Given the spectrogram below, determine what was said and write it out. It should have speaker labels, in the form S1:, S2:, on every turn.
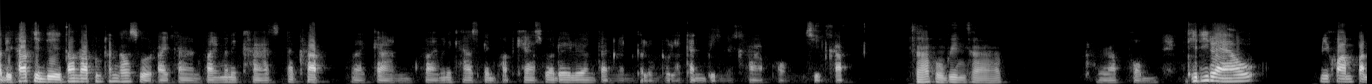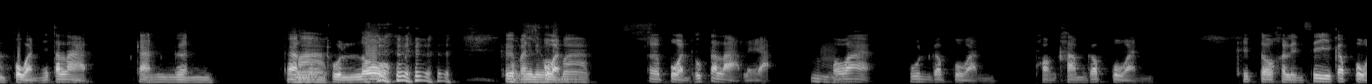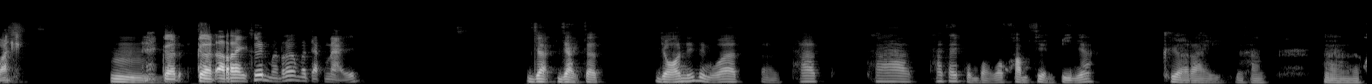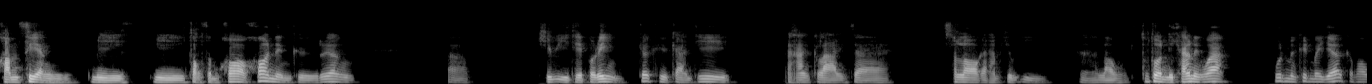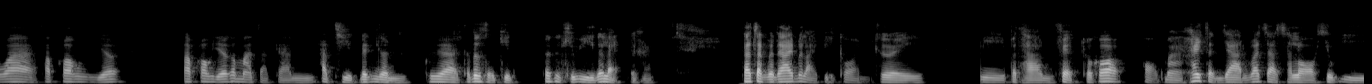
S1: วัสดีครับยินดีต้อนรับทุกท่านเข้าสู่รายการ Flying Money Cast นะครับ รายการ Flying Money Cast เป็นพอดแคสต์ว่าด้วยเรื่องการเงินการลงทุนและการบินนะครับ ผมชิดครับ
S2: ครับผมบินครับ
S1: ครับผมที่ที่แล้วมีความปั่นป่วนในตลาดการเงินการลงทุนโลก คือมันป่วนเออป่วนทุกตลาดเลยอะ เพราะว่าหุ้นก็ป่วน ทองคำก็ป่วนคริปโตเคอเรนซีก็ป่วน เกิดเกิดอะไรขึ้นมันเริ่มมาจากไหน
S2: อยากอยากจะย้อนนิดหนึ่งว่าถ้าถ้าถ้าใช้ผมบอกว่าความเสี่ยงปีเนี้ยคืออะไรนะครับความเสี่ยงมีมีสองสาข้อข้อหนึ่งคือเรื่อง QE tapering ก็คือการที่ธนาคารกลางจะชะลอการทำ QE เราทุกทนอีกครั้งหนึ่งว่าหุ้นมันขึ้นมาเยอะก็เพราะว่าซับคล่องเยอะ ภาพคล่องเยอะก็มาจากการอัดฉีดเม็ดเงิน เพื่อกระตุ้นเศรษฐกิจก็คือ QE นั่นแหละนะครับ ถ้าจำกันได้เมื่อหลายปีก่อนเคยมีประธานเฟดเขาก็ออกมาให้สัญญาณว่าจะชะลอ QE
